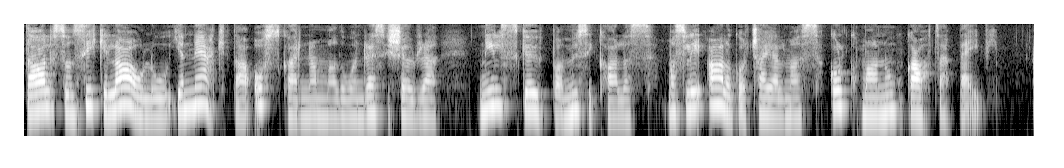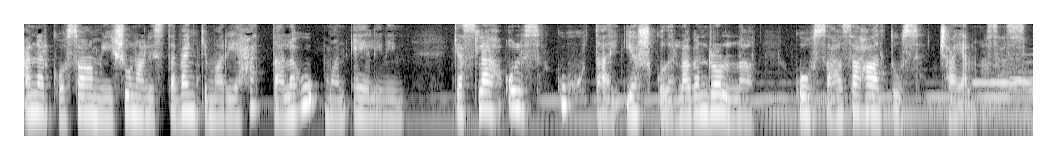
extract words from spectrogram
Tal som siki laulu ja näkta Oskar nammaduan regissöra Nils Kaupa musikaalas masli algo chajalmas kolkmanu kahtsa päivi. NRK Saami journalista Venke-Maria Hätta la huuman Elinin, kes läh ols kuhta järskude lagan rolla, koossa sa haltus chajalmasas.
